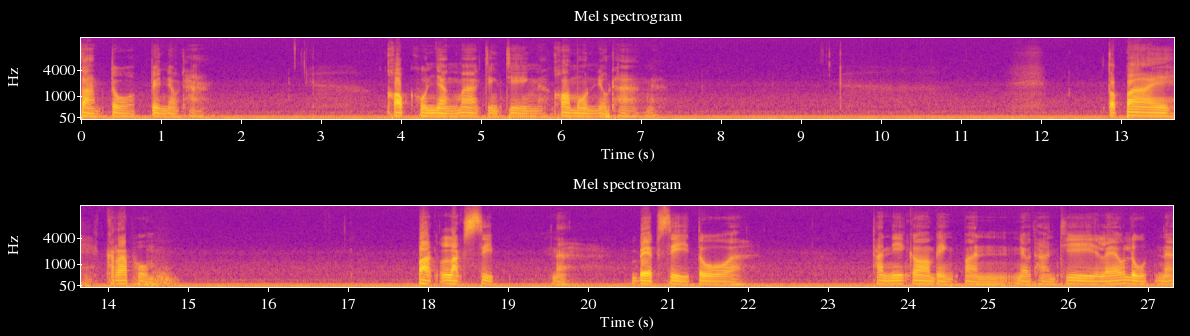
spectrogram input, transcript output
สามตัวเป็นแนวทาง ขอบคุณอย่างมากจริงๆนะข้อมูลแนวทางนะต่อไปครับผม ปักหลักสิบนะแบบสี่ตัวท่านนี้ก็เบ่งปันแนวทางที่แล้วหลุดนะ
